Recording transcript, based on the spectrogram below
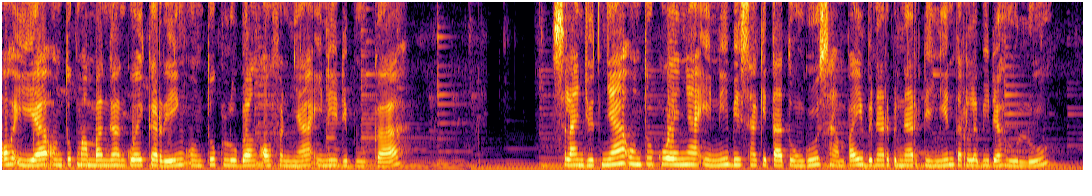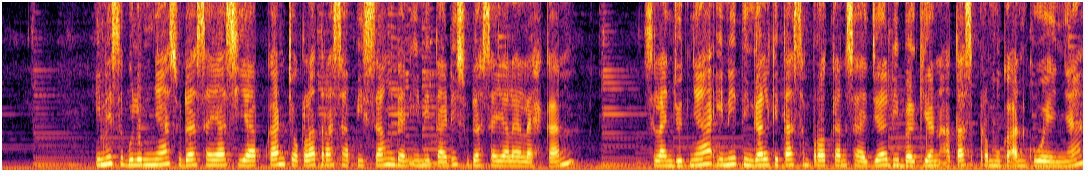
Oh iya, untuk memanggang kue kering, untuk lubang ovennya ini dibuka. Selanjutnya untuk kuenya ini bisa kita tunggu sampai benar-benar dingin terlebih dahulu. Ini sebelumnya sudah saya siapkan coklat rasa pisang dan ini tadi sudah saya lelehkan. Selanjutnya ini tinggal kita semprotkan saja di bagian atas permukaan kuenya.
